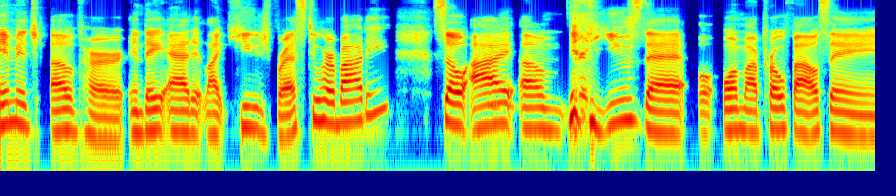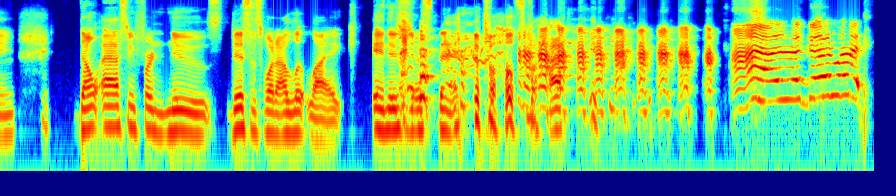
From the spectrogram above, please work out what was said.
image of her and they added like huge breasts to her body. So I um used that on my profile saying, "Don't ask me for news. This is what I look like." And it's just that hippo's body. That's a good one.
